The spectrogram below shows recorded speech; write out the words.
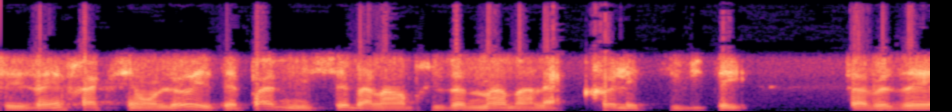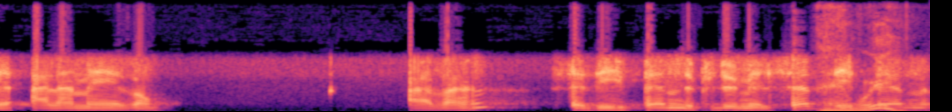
ces infractions-là n'étaient pas admissibles à l'emprisonnement dans la collectivité. Ça veut dire à la maison. Avant, c'était des peines depuis 2007, ben des peines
